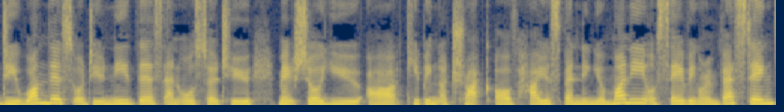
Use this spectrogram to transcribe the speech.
do you want this or do you need this? And also to make sure you are keeping a track of how you're spending your money or saving or investing.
